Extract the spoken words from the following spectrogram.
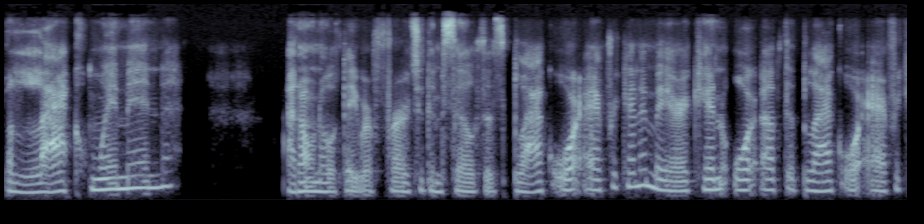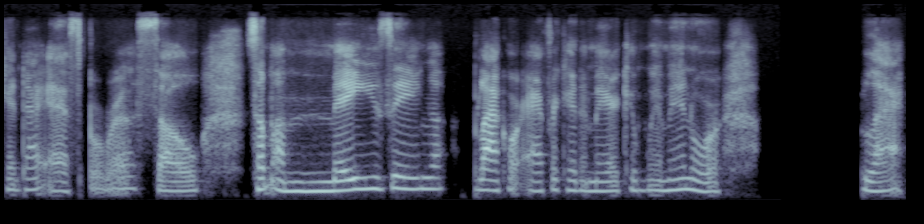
Black women. I don't know if they refer to themselves as Black or African American or of the Black or African diaspora. So, some amazing Black or African American women or Black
